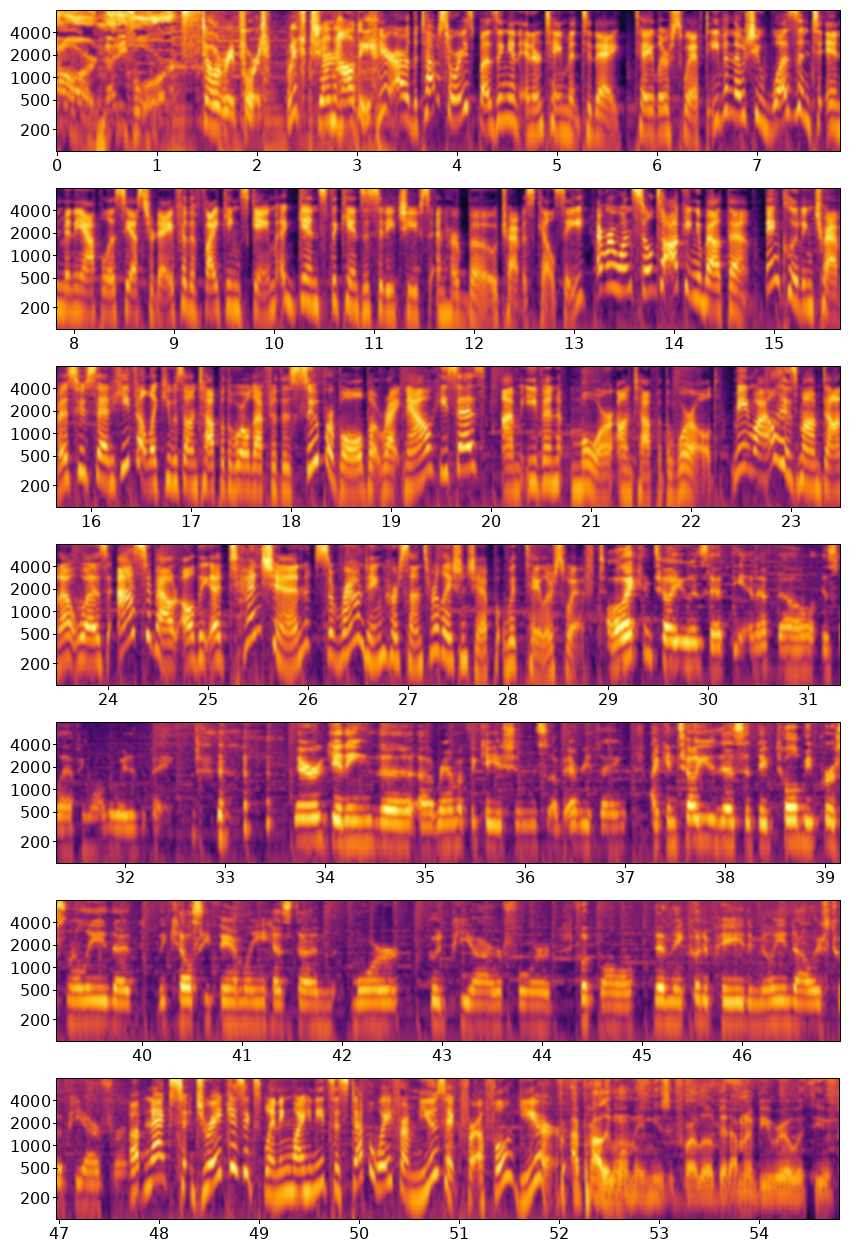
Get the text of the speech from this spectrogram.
Star 94. Star Report with Jen Hobby. Here are the top stories buzzing in entertainment today. Taylor Swift, even though she wasn't in Minneapolis yesterday for the Vikings game against the Kansas City Chiefs and her beau, Travis Kelce, everyone's still talking about them, including Travis, who said he felt like he was on top of the world after the Super Bowl, but right now he says, I'm even more on top of the world. Meanwhile, his mom, Donna, was asked about all the attention surrounding her son's relationship with Taylor Swift. All I can tell you is that the NFL is laughing all the way to the bank. They're getting the uh, ramifications of everything. I can tell you this that they've told me personally that the Kelce family has done more good PR for football than they could have paid a million dollars to a PR firm. Up next, Drake is explaining why he needs to step away from music for a full year. I probably won't make music for a little bit. I'm going to be real with you.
